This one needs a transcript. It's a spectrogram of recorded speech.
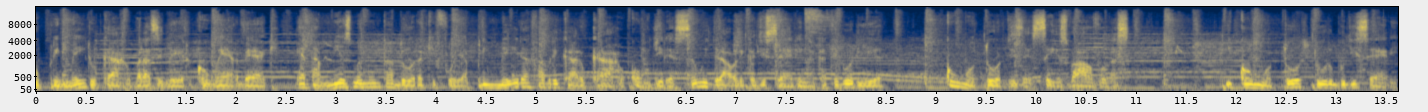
O primeiro carro brasileiro com airbag é da mesma montadora que foi a primeira a fabricar o carro com direção hidráulica de série na categoria, com motor 16 válvulas e com motor turbo de série.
